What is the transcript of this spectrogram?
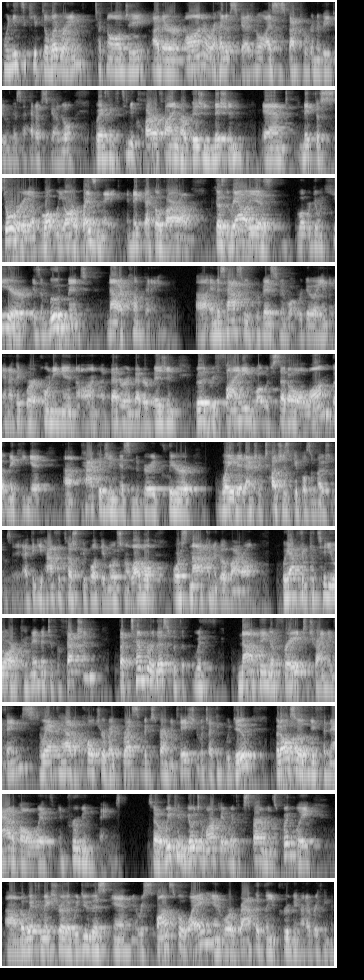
we need to keep delivering technology either on or ahead of schedule. I suspect we're going to be doing this ahead of schedule. We have to continue clarifying our vision, mission, and make the story of what we are resonate and make that go viral. Because the reality is, what we're doing here is a movement, not a company. Uh, and this has to be pervasive in what we're doing. And, I think we're honing in on a better and better vision, really refining what we've said all along, but making it, uh, packaging this in a very clear way that actually touches people's emotions. I think you have to touch people at the emotional level, or it's not going to go viral. We have to continue our commitment to perfection, but temper this with, with not being afraid to try new things. So we have to have a culture of aggressive experimentation, which I think we do, but also be fanatical with improving things. So we can go to market with experiments quickly, uh, but we have to make sure that we do this in a responsible way and we're rapidly improving on everything.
